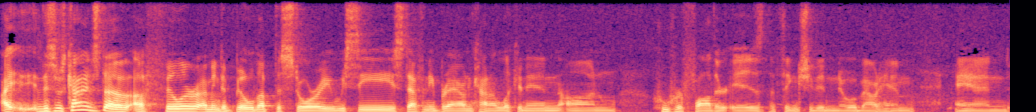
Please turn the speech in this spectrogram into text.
I, this was kind of just a, a, filler. I mean, to build up the story, we see Stephanie Brown kind of looking in on who her father is, the things she didn't know about him, and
